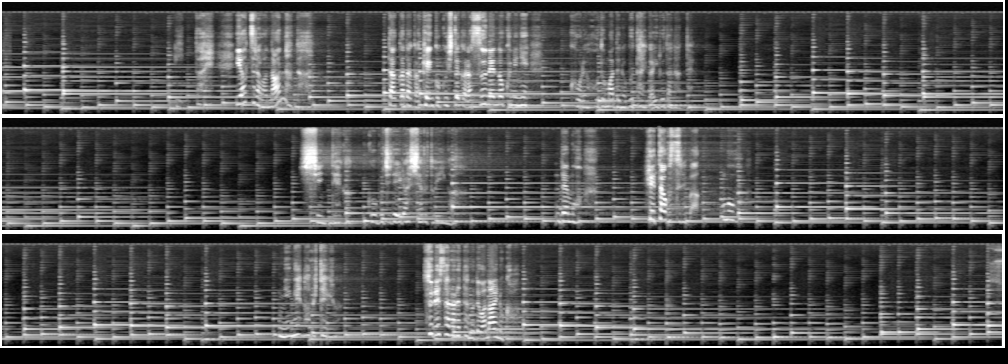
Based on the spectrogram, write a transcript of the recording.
奴らは何なんだ？たかだか建国してから数年の国にこれほどまでの部隊がいるだなんて。神帝がご無事でいらっしゃるといいが。でも下手をすれば連れ去られたのではないのか？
